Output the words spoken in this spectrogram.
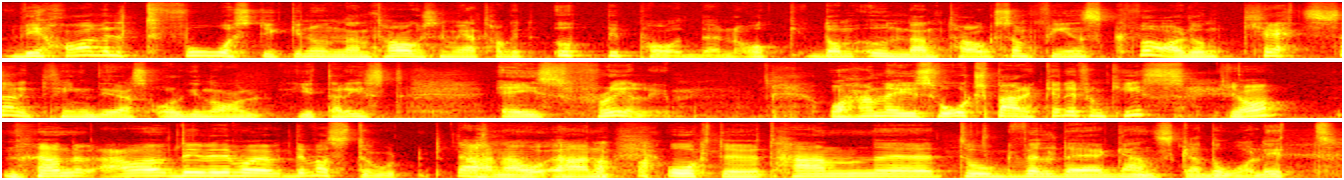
vi har väl två stycken undantag som vi har tagit upp i podden och de undantag som finns kvar, de kretsar kring deras originalgitarrist Ace Frehley. Och han är ju svårt sparkade från Kiss. Ja, han, ja det, det, var, det var stort. Han, han åkte ut. Han eh, tog väl det ganska dåligt.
